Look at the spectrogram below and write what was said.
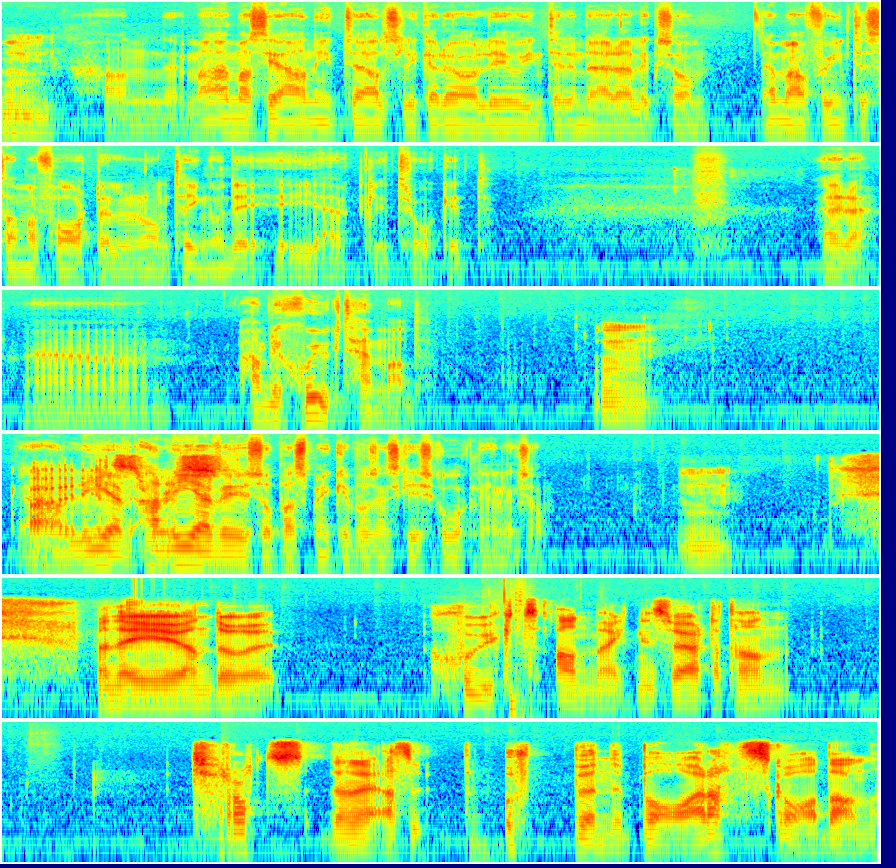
Mm. Han, man, man ser han är inte alls lika rörlig och inte den där liksom, ja, men han får inte samma fart eller någonting och det är jäkligt tråkigt. Är det. Eh, han blir sjukt hämmad. Mm. Ja, han, lev, han lever ju så pass mycket på sin skridskoåkning liksom. Mm. Men det är ju ändå sjukt anmärkningsvärt att han trots den här alltså, uppenbara skadan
